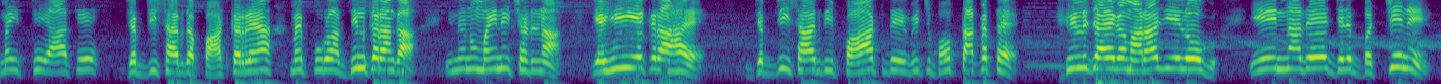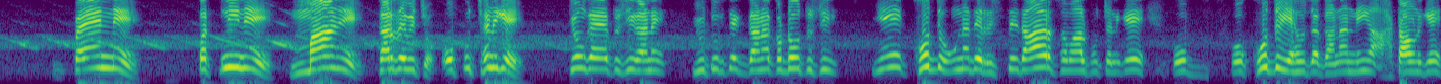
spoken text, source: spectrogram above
ਮੈਂ ਇੱਥੇ ਆ ਕੇ ਜਪਜੀ ਸਾਹਿਬ ਦਾ ਪਾਠ ਕਰ ਰਿਹਾ। ਮੈਂ ਪੂਰਾ ਦਿਨ ਕਰਾਂਗਾ। ਇਹਨਾਂ ਨੂੰ ਮੈਂ ਨਹੀਂ ਛੱਡਣਾ। ਯਹੀ ਇੱਕ ਰਾਹ ਹੈ। ਜਪਜੀ ਸਾਹਿਬ ਦੀ ਪਾਠ ਦੇ ਵਿੱਚ ਬਹੁਤ ਤਾਕਤ ਹੈ। ਹਿਲ ਜਾਏਗਾ ਮਹਾਰਾਜ ਇਹ ਲੋਗ ਇਹ ਇਹਨਾਂ ਦੇ ਜਿਹੜੇ ਬੱਚੇ ਨੇ, ਭੈਣ ਨੇ ਪਤਨੀ ਨੇ, ਮਾਂ ਨੇ ਘਰ ਦੇ ਵਿੱਚ ਉਹ ਪੁੱਛਣਗੇ, ਕਿਉਂ ਗਏ ਤੁਸੀਂ ਗਾਣੇ? YouTube ਤੇ ਗਾਣਾ ਕੱਢੋ ਤੁਸੀਂ। ਇਹ ਖੁਦ ਉਹਨਾਂ ਦੇ ਰਿਸ਼ਤੇਦਾਰ ਸਵਾਲ ਪੁੱਛਣਗੇ, ਉਹ ਉਹ ਖੁਦ ਇਹੋ ਜਿਹਾ ਗਾਣਾ ਨਹੀਂ ਹਟਾਉਣਗੇ।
